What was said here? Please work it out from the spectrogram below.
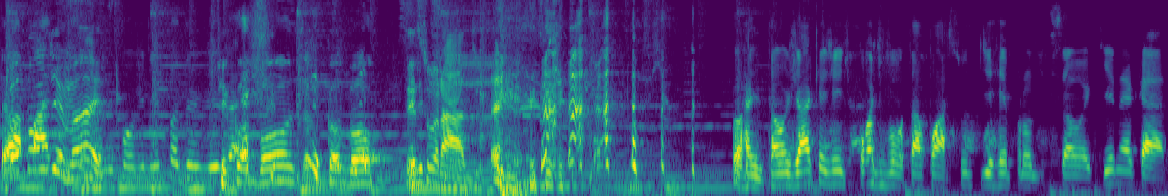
Ficou bom demais. Ficou bom, ficou bom. Censurado. então, já que a gente pode voltar para o assunto de reprodução aqui, né, cara?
